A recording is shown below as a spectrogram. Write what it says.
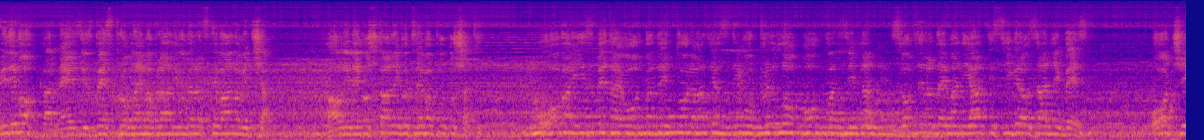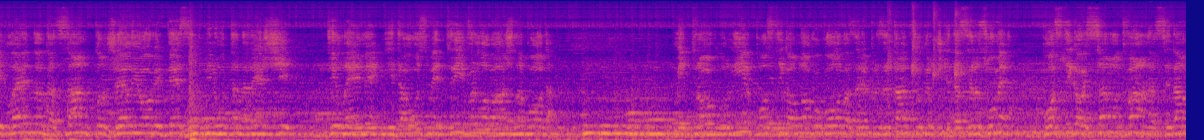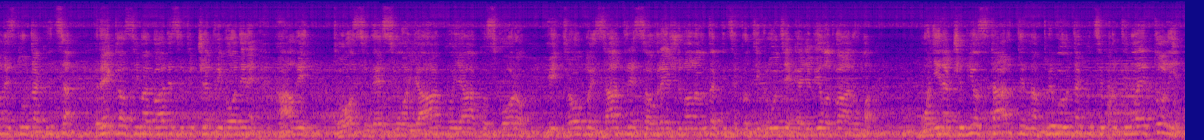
Vidimo, Karnezis bez problema brani udarac Stevanovića. Ali nego šta nego treba pokušati. Ova izmena je odmah da i to razjasnimo vrlo ofanzivna, s obzirom da je Manijatis igrao zadnjeg veza. Očigledno da Santo želi ovih 10 minuta da reši dileme i da uzme tri vrlo važna boda. Mitroglou nije postigao mnogo golova za reprezentaciju Grčke, da se razume, postigao je samo dva na 17 utakmica, rekao si ima 24 godine, ali to se desilo jako, jako skoro. Mitroglou je zatresao mrežu na onoj utakmici protiv Gruzije kad je bilo 2-0. On je inače bio starter na prvoj utakmici protiv Letonije,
